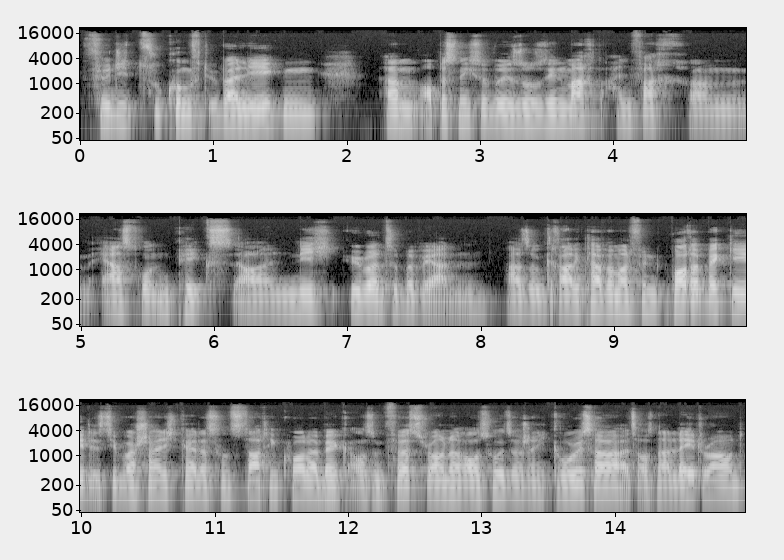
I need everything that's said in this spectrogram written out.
für die Zukunft überlegen, ähm, ob es nicht sowieso Sinn macht, einfach ähm, Erstrunden-Picks äh, nicht überzubewerten. Also gerade klar, wenn man für einen Quarterback geht, ist die Wahrscheinlichkeit, dass du einen Starting Quarterback aus dem First Round herausholst, wahrscheinlich größer als aus einer Late Round.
